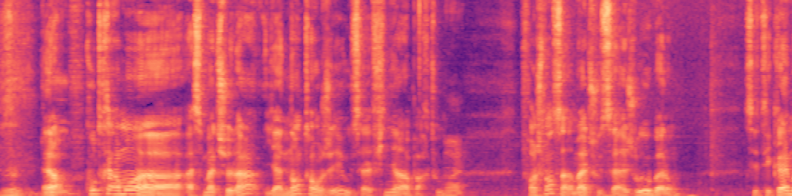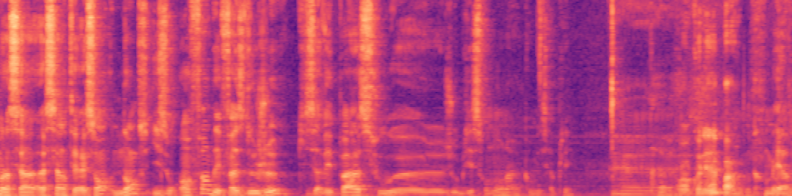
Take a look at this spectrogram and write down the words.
Mhm. Alors, contrairement à, à ce match-là, il y a Nantes-Angers où ça a fini un partout. Ouais. Franchement, c'est un match où ça a joué au ballon. C'était quand même assez, assez intéressant. Nantes, ils ont enfin des phases de jeu qu'ils n'avaient pas sous. euh, J'ai oublié son nom là, comment il s'appelait Euh, On connaît même pas. Oh, Merde.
